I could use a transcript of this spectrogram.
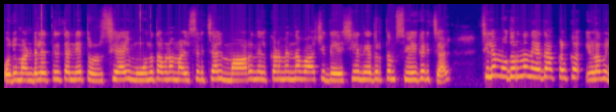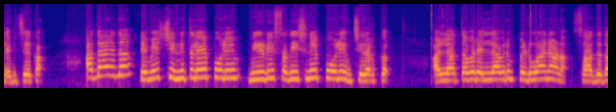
ഒരു മണ്ഡലത്തിൽ തന്നെ തുടർച്ചയായി മൂന്ന് തവണ മത്സരിച്ചാൽ മാറി നിൽക്കണമെന്ന വാശി ദേശീയ നേതൃത്വം സ്വീകരിച്ചാൽ ചില മുതിർന്ന നേതാക്കൾക്ക് ഇളവ് ലഭിച്ചേക്കാം. അതായത് രമേശ് ചെന്നിത്തലയെ പോലെയും വി ഡി സതീശിനെ പോലെയും ചിലർക്ക്. അല്ലാത്തവരെല്ലാവരും പെടുവാനാണ് സാധ്യത.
